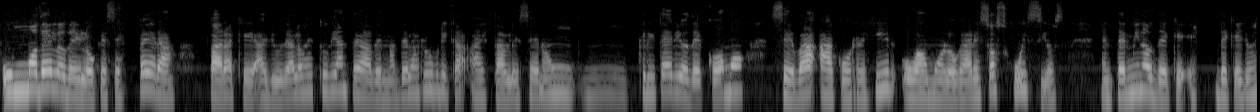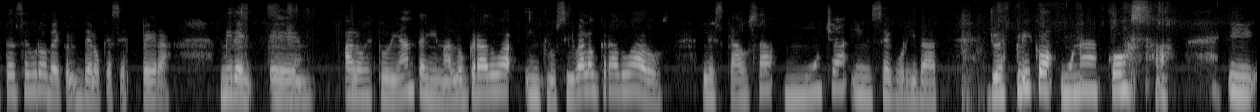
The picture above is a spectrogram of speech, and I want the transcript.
un modelo de lo que se espera para que ayude a los estudiantes, además de la rúbrica, a establecer un, criterio de cómo se va a corregir o a homologar esos juicios en términos de que, de que ellos estén seguros de, lo que se espera. Miren, eh, a los estudiantes y más los graduados, inclusive a los graduados, les causa mucha inseguridad. Yo explico una cosa y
